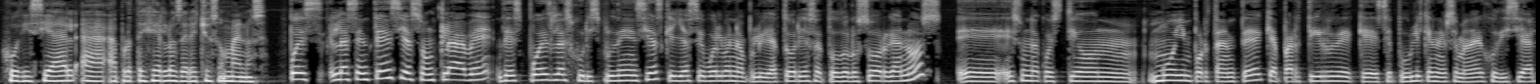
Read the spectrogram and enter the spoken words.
judicial a proteger los derechos humanos? Pues las sentencias son clave, después las jurisprudencias que ya se vuelven obligatorias a todos los órganos. Eh, es una cuestión muy importante que a partir de que se publique en el semanario judicial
